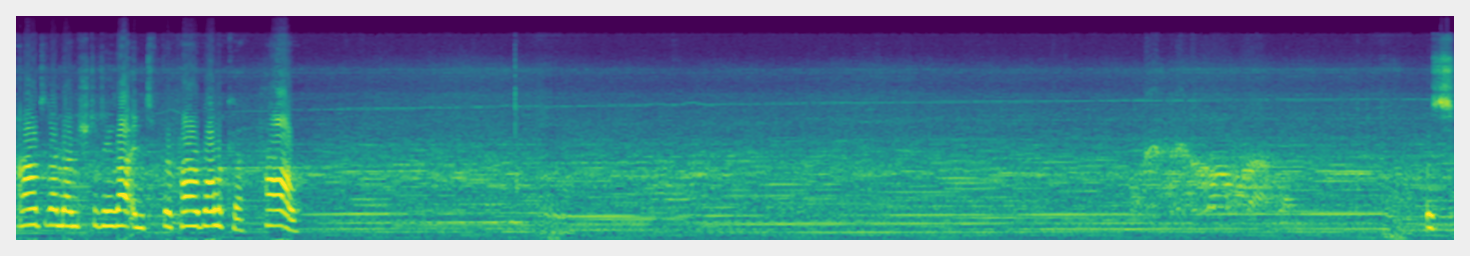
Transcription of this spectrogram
How did I manage to do that into the Parabolica? How? Was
